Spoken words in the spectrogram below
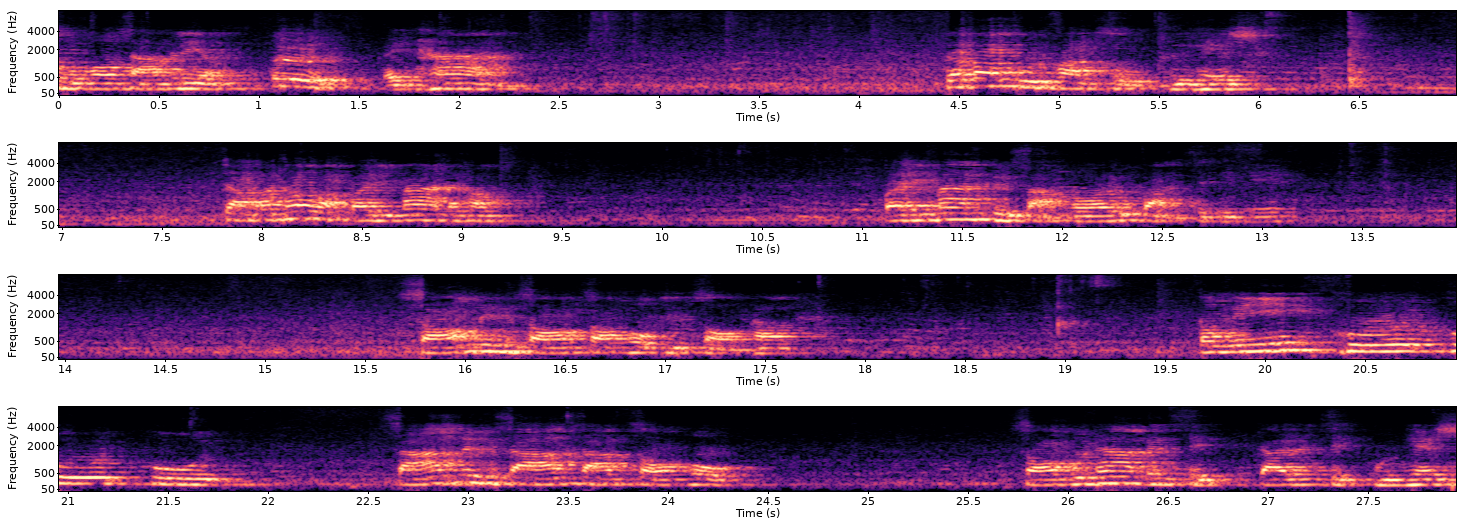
สูงของสามเหลี่ยมปื้ดเป็นห้าแล้วก็คูณความสูงคือ h จากมาเท่ากับปริมาตรนะครับ ปริมาตรคือ300ลูกบาศก์เซนติเมตรสองหนึ่งสองสองหกสิบสองครับ ตรงนี้คูณคูณคูณสามหนึ่งสามสามสองหก สองคูณห้าเป็นสิบกลายเป็นสิบคูณ h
